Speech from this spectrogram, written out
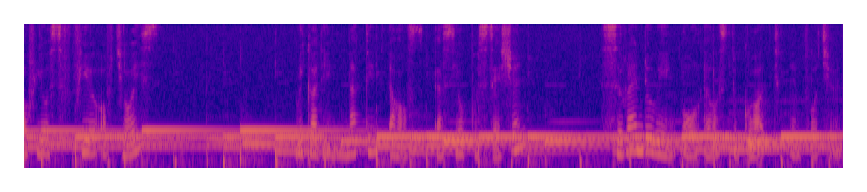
of your sphere of choice regarding nothing else your possession, surrendering all else to God and fortune.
